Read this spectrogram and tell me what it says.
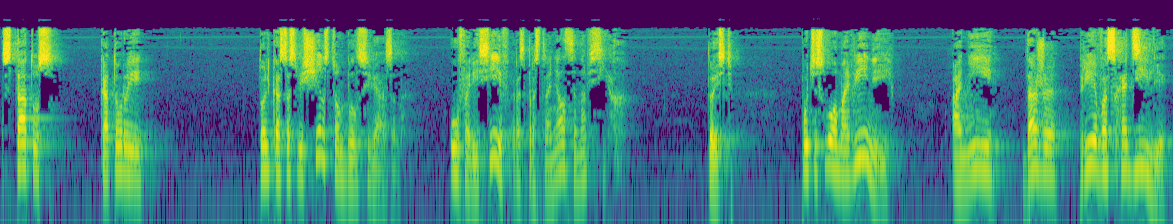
статус, который только со священством был связан, у фарисеев распространялся на всех. То есть, по числу омовений они даже превосходили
